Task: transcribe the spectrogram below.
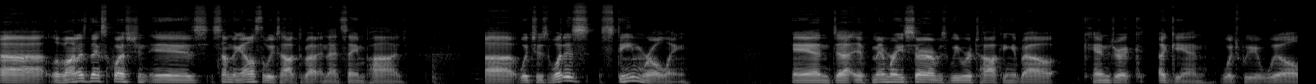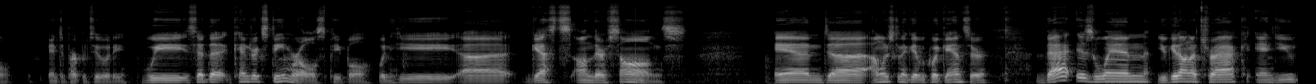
Uh, Lavana's next question is something else that we talked about in that same pod, uh, which is what is steamrolling? And uh, if memory serves, we were talking about Kendrick again, which we will into perpetuity. We said that Kendrick steamrolls people when he uh, guests on their songs. And uh, I'm just going to give a quick answer. That is when you get on a track and you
